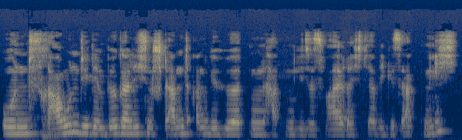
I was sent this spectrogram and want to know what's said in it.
und Frauen, die dem bürgerlichen Stand angehörten, hatten dieses Wahlrecht ja, wie gesagt, nicht.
